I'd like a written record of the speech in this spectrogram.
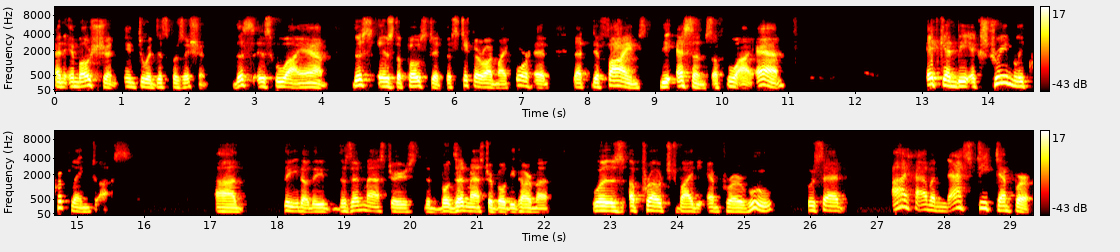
an emotion into a disposition, this is who I am. This is the post it, the sticker on my forehead that defines the essence of who I am it can be extremely crippling to us. Uh, the you know the the Zen masters, the Zen master Bodhidharma, was approached by the Emperor Wu, who said, "I have a nasty temper.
